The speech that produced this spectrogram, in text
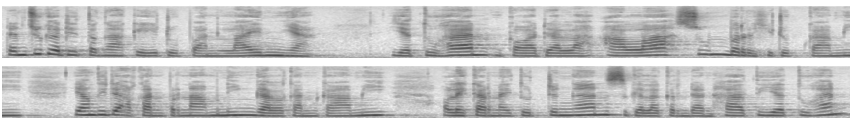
dan juga di tengah kehidupan lainnya. Ya Tuhan, Engkau adalah Allah sumber hidup kami yang tidak akan pernah meninggalkan kami. Oleh karena itu dengan segala kerendahan hati ya Tuhan,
